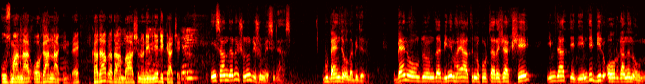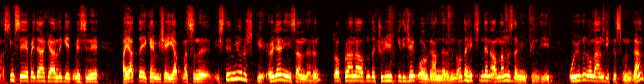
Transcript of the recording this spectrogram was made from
Uzmanlar organ naklinde kadavradan bağışın önemine dikkat çekiyor. İnsanların şunu düşünmesi lazım. Bu ben de olabilirim. Ben olduğumda benim hayatımı kurtaracak şey imdat dediğimde bir organın olması. Kimseye fedakarlık etmesini, hayattayken bir şey yapmasını istemiyoruz ki. Ölen insanların toprağın altında çürüyüp gidecek organlarının, o da hepsinden almamız da mümkün değil. Uygun olan bir kısmından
